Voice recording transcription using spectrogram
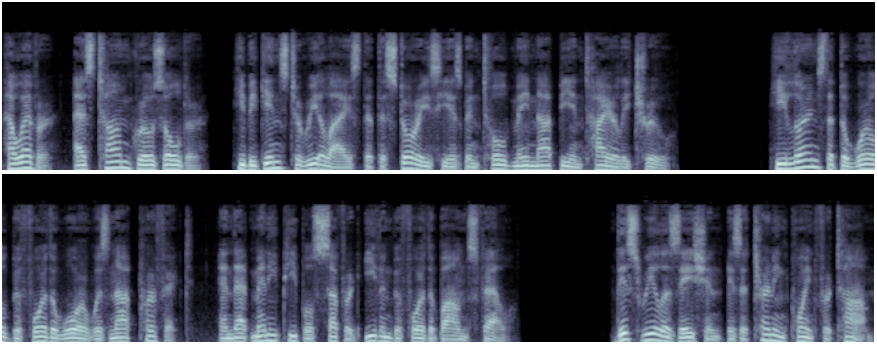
However, as Tom grows older, he begins to realize that the stories he has been told may not be entirely true. He learns that the world before the war was not perfect, and that many people suffered even before the bombs fell. This realization is a turning point for Tom,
